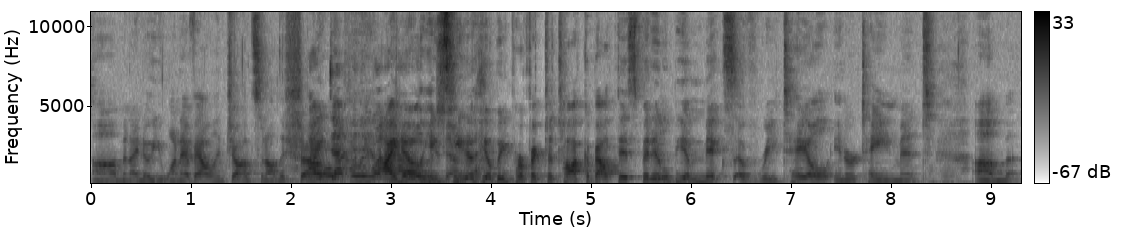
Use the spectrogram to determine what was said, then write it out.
um, and I know you want to have Alan Johnson on the show. I definitely want to I know him on the he's he, he'll be perfect to talk about this, but it'll be a mix of retail, entertainment. Mm-hmm. Um,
